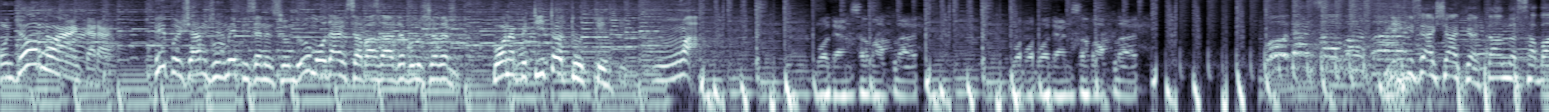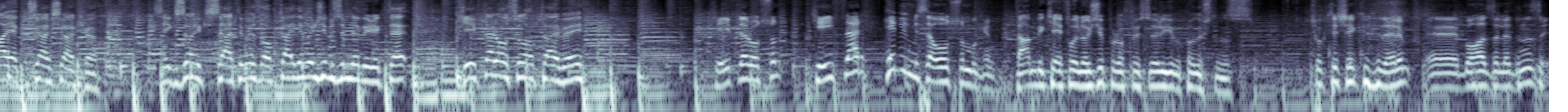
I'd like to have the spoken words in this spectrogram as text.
Buongiorno Ankara. Pepper Jam Gourmet Pizza'nın sunduğu modern sabahlarda buluşalım. Buon appetito a tutti. Mua! Modern Sabahlar Modern Sabahlar Ne güzel şarkı. Tam da sabaha yakışan şarkı. 8-12 saatimiz Oktay Demirci bizimle birlikte. Keyifler olsun Oktay Bey. Keyifler olsun. Keyifler hepimize olsun bugün. Tam bir keyfoloji profesörü gibi konuştunuz. Çok teşekkür ederim ee, bu hazırladığınız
